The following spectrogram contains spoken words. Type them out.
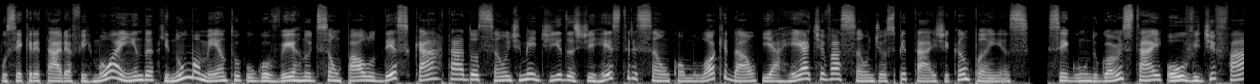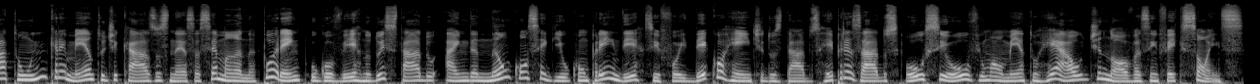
O secretário afirmou ainda que, no momento, o governo de São Paulo descarta a adoção de medidas de restrição como lockdown e a reativação de hospitais de campanhas. Segundo Gornstein, houve de fato um incremento de casos nessa semana, porém, o governo do estado ainda não conseguiu compreender se foi decorrente dos dados represados ou se houve um aumento real de novas infecções.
